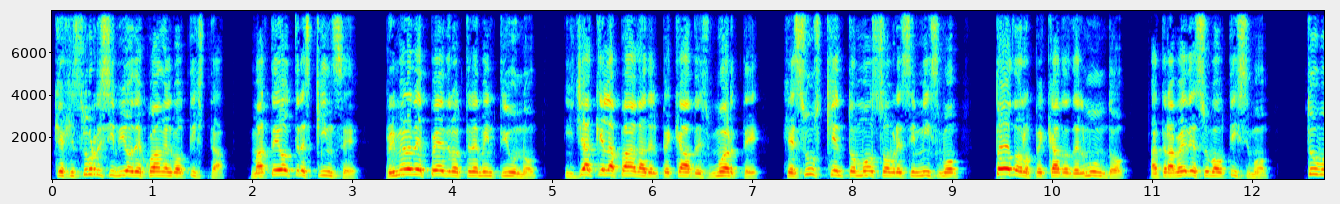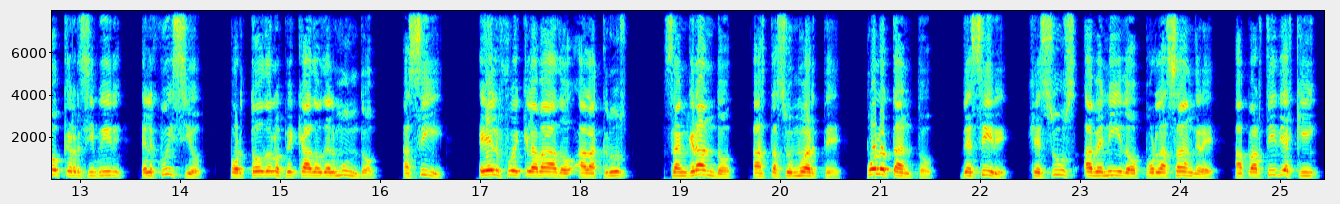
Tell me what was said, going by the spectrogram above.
que Jesús recibió de Juan el Bautista. Mateo 3:15, primero de Pedro 3:21. Y ya que la paga del pecado es muerte, Jesús, quien tomó sobre sí mismo todos los pecados del mundo a través de su bautismo, tuvo que recibir el juicio por todos los pecados del mundo. Así, Él fue clavado a la cruz, sangrando hasta su muerte. Por lo tanto, decir Jesús ha venido por la sangre a partir de aquí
